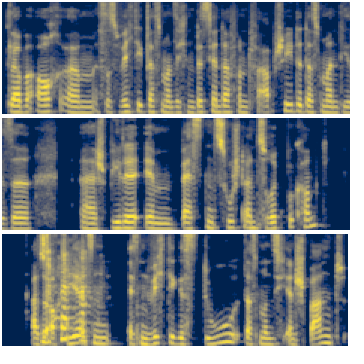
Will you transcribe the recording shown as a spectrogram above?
Ich glaube auch, ähm, es ist wichtig, dass man sich ein bisschen davon verabschiedet, dass man diese äh, Spiele im besten Zustand zurückbekommt. Also auch hier ist, ein, ist ein wichtiges Du, dass man sich entspannt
